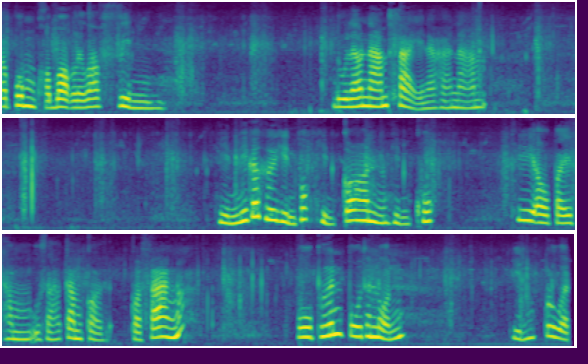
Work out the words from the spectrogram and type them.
ป้าปุ้มขอบอกเลยว่าฟิน ดูแล้วน้ำใสนะคะ น้ำหินนี่ก็คือหินพวกหินก้อนหินคุกที่เอาไปทำอุตสาหกรรมก่อก่อสร้างเนาะ ปูพื้นปูถนน หินกรวด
